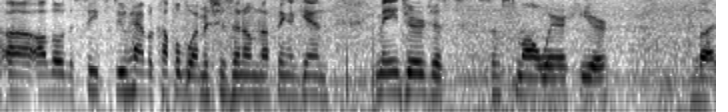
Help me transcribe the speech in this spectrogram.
uh, although the seats do have a couple blemishes in them. Nothing, again, major, just some small wear here. But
